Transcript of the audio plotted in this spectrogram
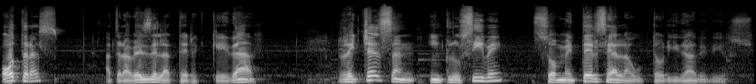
Otras, a través de la terquedad, rechazan inclusive someterse a la autoridad de Dios.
